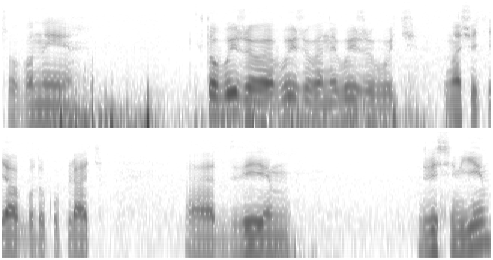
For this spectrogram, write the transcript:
щоб вони. Хто виживе, виживе, не виживуть. Значить я буду купляти е, дві, дві сім'ї.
